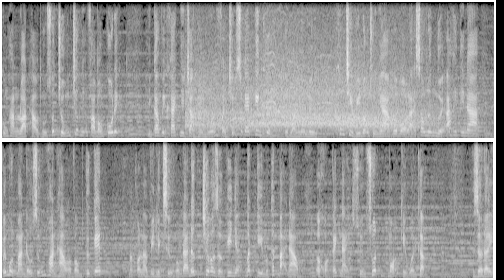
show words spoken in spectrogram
cùng hàng loạt hào thủ xuất chúng trước những pha bóng cố định, nhưng các vị khách như chẳng hề muốn phải chịu sức ép kinh khủng từ loạt luân lưu. Không chỉ vì đội chủ nhà vừa bỏ lại sau lưng người Argentina với một màn đấu súng hoàn hảo ở vòng tứ kết, mà còn là vì lịch sử bóng đá Đức chưa bao giờ ghi nhận bất kỳ một thất bại nào ở khoảng cách này xuyên suốt mọi kỳ World Cup. Giờ đây,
